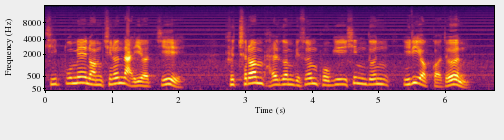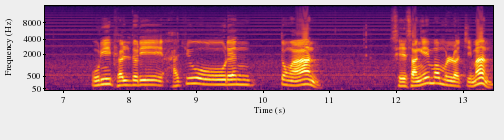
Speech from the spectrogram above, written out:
기쁨에 넘치는 날이었지. 그처럼 밝은 빛은 보기 힘든 일이었거든. 우리 별들이 아주 오랜 동안 세상에 머물렀지만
